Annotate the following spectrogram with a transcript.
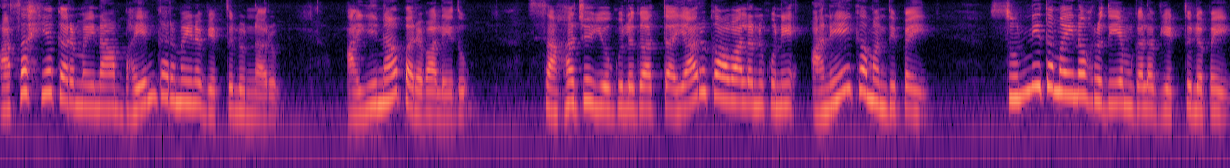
అసహ్యకరమైన భయంకరమైన వ్యక్తులున్నారు. అయినా పర్వాలేదు. సహజ యోగులుగా తయారు కావాలనుకునే అనేక మందిపై సున్నితమైన హృదయం గల వ్యక్తులపై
